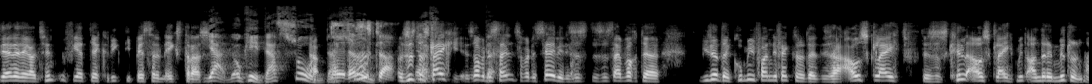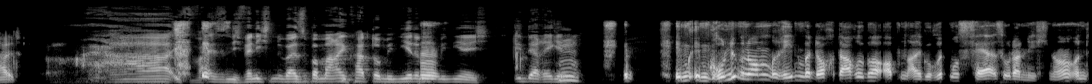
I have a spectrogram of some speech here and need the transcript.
der ganz hinten fährt, der kriegt die besseren Extras. Ja, okay, das schon. Ja. Das, nee, das ist klar. Das ist ja. das Gleiche. Das ist aber, das ist aber dasselbe. Das ist, das ist einfach der, wieder der Gummifan-Effekt oder dieser Ausgleich, dieser Skill-Ausgleich mit anderen Mitteln halt. Ja, ich weiß es nicht. Wenn ich über Super Mario Kart dominiere, dann hm. dominiere ich. In der Regel. Hm. Im, Im Grunde genommen reden wir doch darüber, ob ein Algorithmus fair ist oder nicht. Ne? Und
